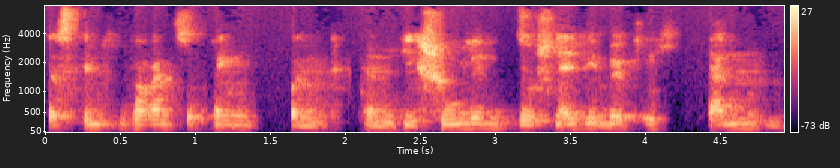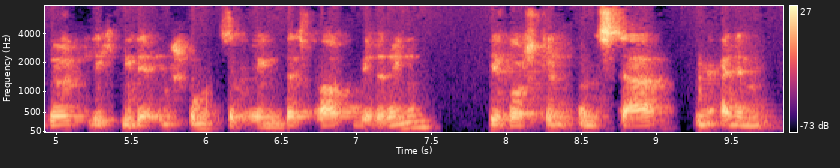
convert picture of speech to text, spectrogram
das Impfen voranzubringen und die Schulen so schnell wie möglich dann wirklich wieder in Schwung zu bringen. Das brauchen wir dringend. Wir wursteln uns da in einem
